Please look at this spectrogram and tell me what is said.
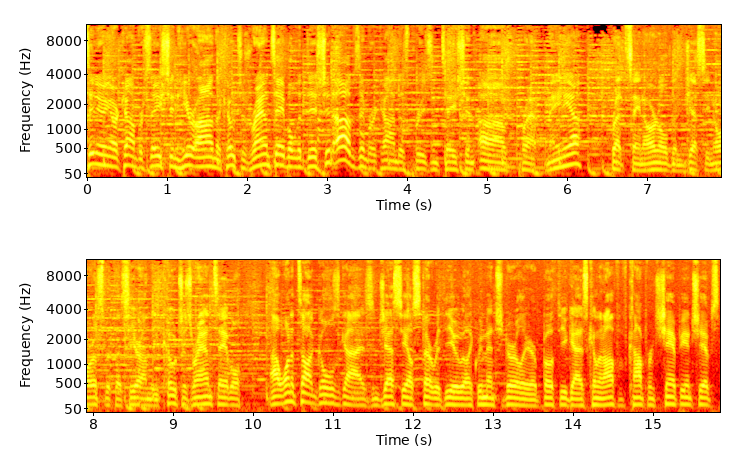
Continuing our conversation here on the Coaches Roundtable edition of Zimbrick Honda's presentation of Prep Mania. Bret St. Arnaud and Jesse Norris with us here on the Coaches Roundtable. I want to talk goals, guys. And Jesse, I'll start with you. Like we mentioned earlier, both of you guys coming off of conference championships,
